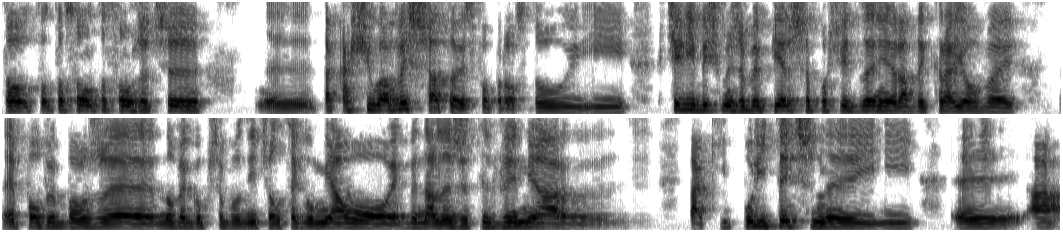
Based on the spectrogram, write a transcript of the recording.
to, to, to, są, to są rzeczy Y, taka siła wyższa to jest po prostu i chcielibyśmy, żeby pierwsze posiedzenie Rady Krajowej e, po wyborze nowego przewodniczącego miało jakby należyty wymiar e, taki polityczny, i, e, a,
